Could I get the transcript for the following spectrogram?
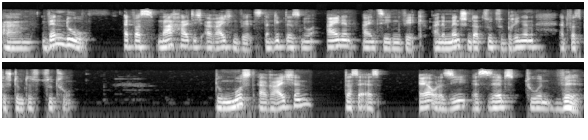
Ähm, wenn du etwas nachhaltig erreichen willst, dann gibt es nur einen einzigen Weg, einen Menschen dazu zu bringen, etwas Bestimmtes zu tun. Du musst erreichen, dass er es er oder sie es selbst tun will.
